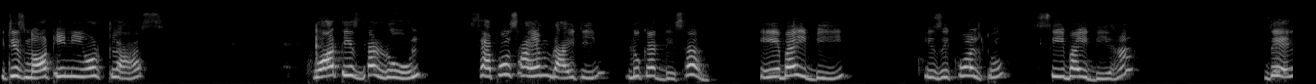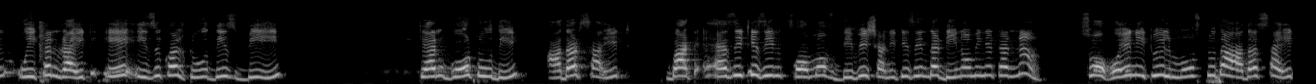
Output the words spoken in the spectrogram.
It is not in your class. What is the rule? Suppose I am writing, look at this, huh? A by B is equal to C by D, huh? Then we can write A is equal to this B can go to the other side, but as it is in form of division, it is in the denominator now. So when it will move to the other side,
